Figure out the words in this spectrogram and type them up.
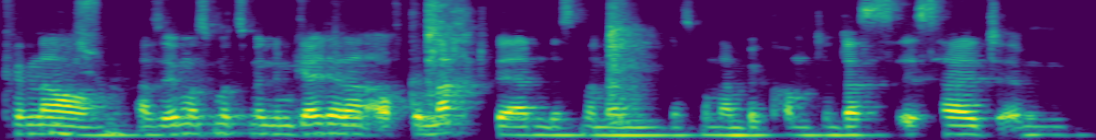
genau. Also irgendwas muss mit dem Geld ja dann auch gemacht werden, dass man dann, dass man dann bekommt. Und das ist halt ähm,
